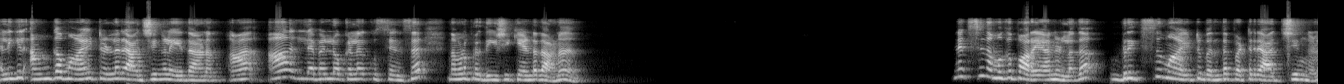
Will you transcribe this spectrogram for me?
അല്ലെങ്കിൽ അംഗമായിട്ടുള്ള രാജ്യങ്ങൾ ഏതാണ്? ആ ആ ലെവലിലൊക്കെയുള്ള ക്വസ്റ്റ്യൻസ് നമ്മൾ പ്രതീക്ഷിക്കേണ്ടതാണ്. നെക്സ്റ്റ് നമുക്ക് പറയാനുള്ളത് ബ്രിക്സുമായിട്ട് ബന്ധപ്പെട്ട രാജ്യങ്ങൾ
